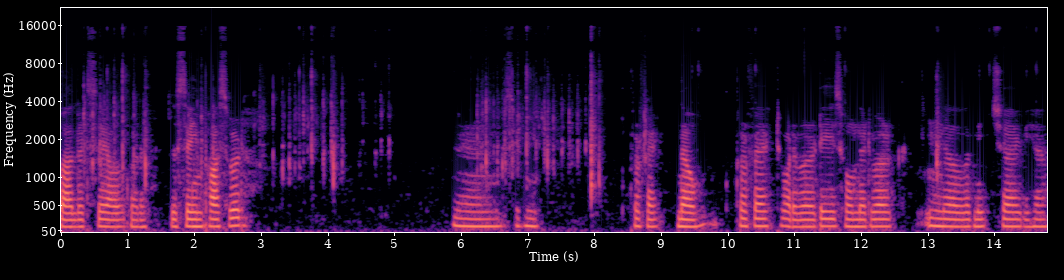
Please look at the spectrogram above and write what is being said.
uh, let's say I'll got the same password. And perfect. No perfect whatever it is home network. No let me check we have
